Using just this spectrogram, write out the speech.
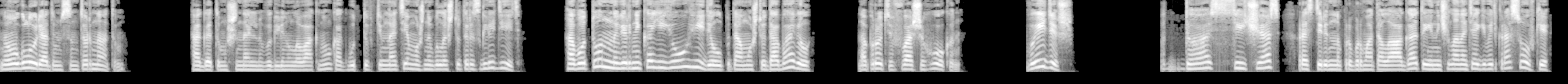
На углу рядом с интернатом». Агата машинально выглянула в окно, как будто в темноте можно было что-то разглядеть. А вот он наверняка ее увидел, потому что добавил напротив ваших окон. Выйдешь?» «Да, сейчас», — растерянно пробормотала Агата и начала натягивать кроссовки.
